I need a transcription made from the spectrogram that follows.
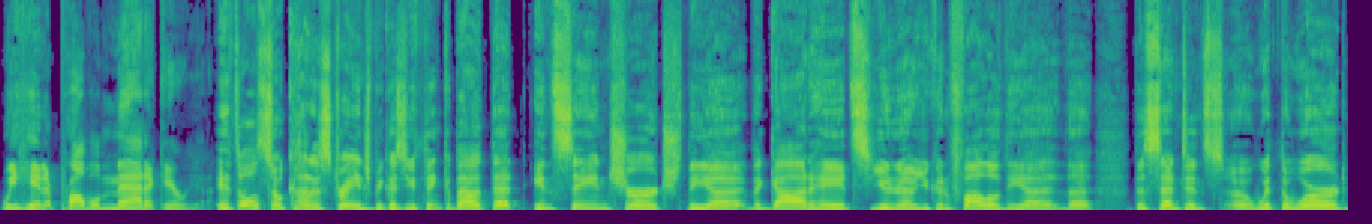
we hit a problematic area. It's also kind of strange because you think about that insane church, the uh, the God hates. You know, you can follow the uh, the the sentence uh, with the word.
